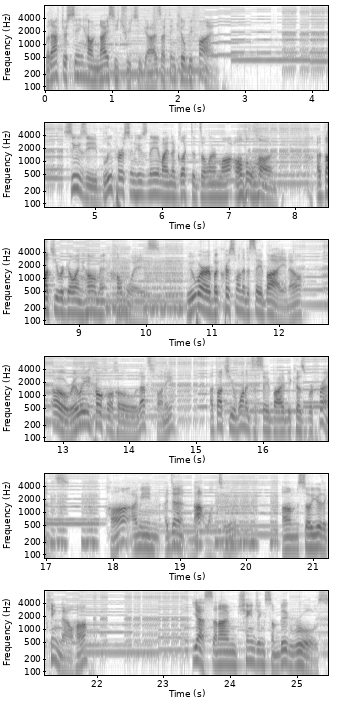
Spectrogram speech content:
But after seeing how nice he treats you guys, I think he'll be fine. Susie, blue person whose name I neglected to learn all along. I thought you were going home home ways. We were, but Kris wanted to say bye, you know? Oh, really? Ho ho ho, that's funny. I thought you wanted to say bye because we're friends. Huh? I mean, I didn't not want to. Um, so you're the king now, huh? Yes, and I'm changing some big rules.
